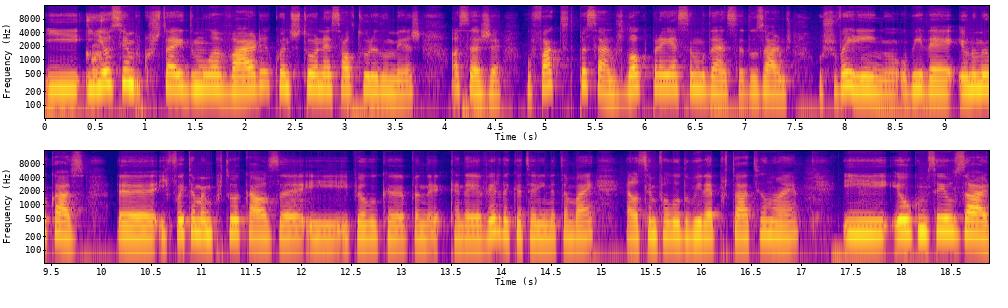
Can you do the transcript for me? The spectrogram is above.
E, claro. e, eu sempre gostei de me lavar quando estou nessa altura do mês. Ou seja, o facto de passarmos logo para essa mudança, de usarmos o chuveirinho, o bidé, eu no meu caso, uh, e foi também por tua causa e, e pelo que, que andei a ver, da Catarina também, ela sempre falou do bidé portátil, não é? E eu comecei a usar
